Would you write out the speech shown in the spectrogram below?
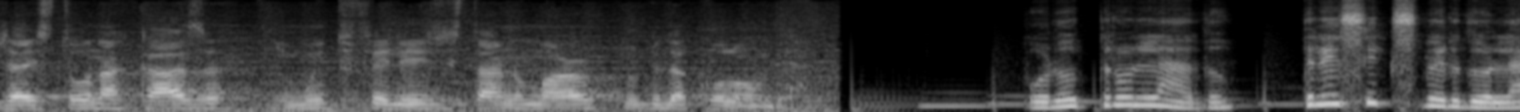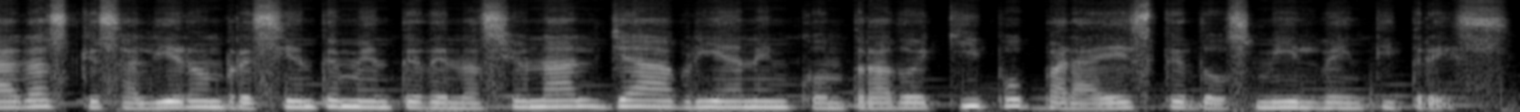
ya estoy na casa y muy feliz de estar el mayor club de Colombia. Por otro lado, tres ex-verdolagas que salieron recientemente de Nacional ya habrían encontrado equipo para este 2023.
